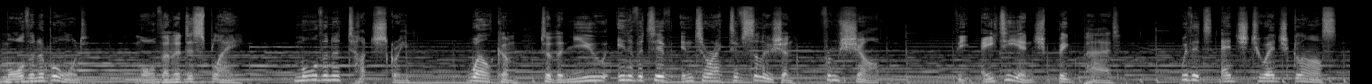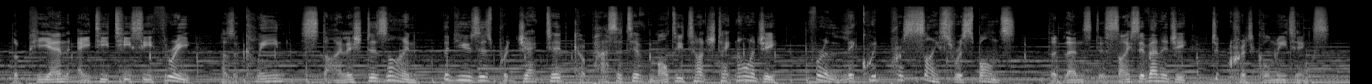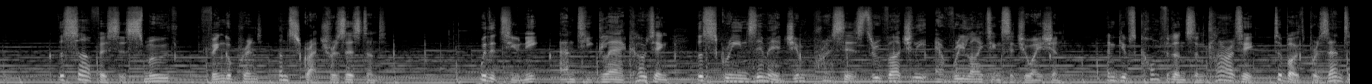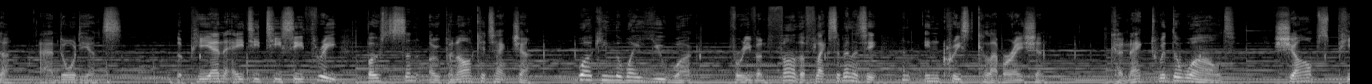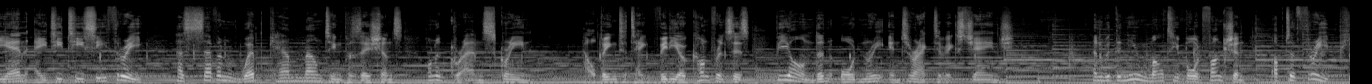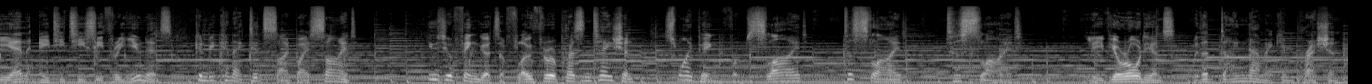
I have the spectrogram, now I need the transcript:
more than a board, more than a display, more than a touchscreen. Welcome to the new innovative interactive solution from Sharp, the 80-inch BigPad. With its edge-to-edge -edge glass, the PN80TC3 has a clean, stylish design that uses projected capacitive multi-touch technology for a liquid precise response that lends decisive energy to critical meetings. The surface is smooth, fingerprint and scratch resistant. With its unique anti-glare coating, the screen's image impresses through virtually every lighting situation and gives confidence and clarity to both presenter and audience. The PN80TC3 boasts an open architecture, working the way you work for even further flexibility and increased collaboration. Connect with the world. Sharp's PN80TC3 has seven webcam mounting positions on a grand screen helping to take video conferences beyond an ordinary interactive exchange. And with the new multi-board function, up to three PN80TC3 units can be connected side by side. Use your finger to flow through a presentation, swiping from slide to slide to slide. Leave your audience with a dynamic impression.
